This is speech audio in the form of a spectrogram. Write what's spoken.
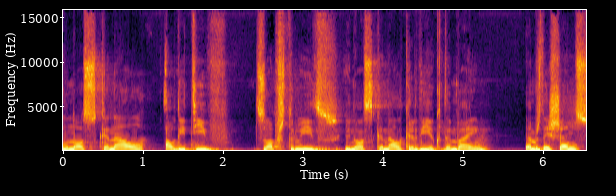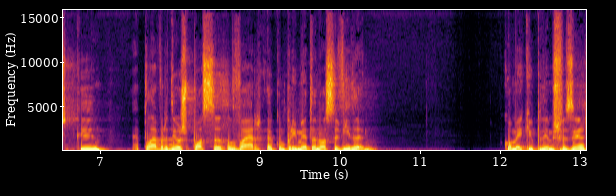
o nosso canal auditivo desobstruído e o nosso canal cardíaco também, vamos deixando que a palavra de Deus possa levar a cumprimento a nossa vida. Como é que o podemos fazer?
